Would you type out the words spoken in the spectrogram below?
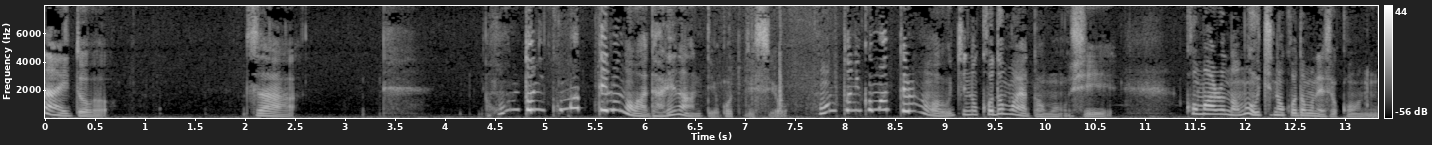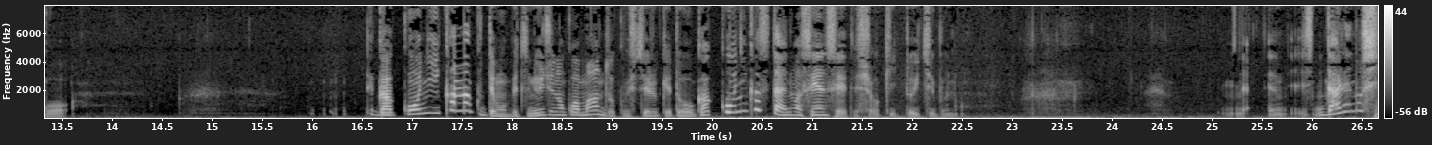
ゃないと、さあ、本当にってるのは誰なんていうことですよ。本当に困ってるのはうちの子供やと思うし、困るのもうちの子供ですよ、今後。で、学校に行かなくても別にうちの子は満足してるけど、学校に行かせたいのは先生でしょ、きっと一部の。誰の支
